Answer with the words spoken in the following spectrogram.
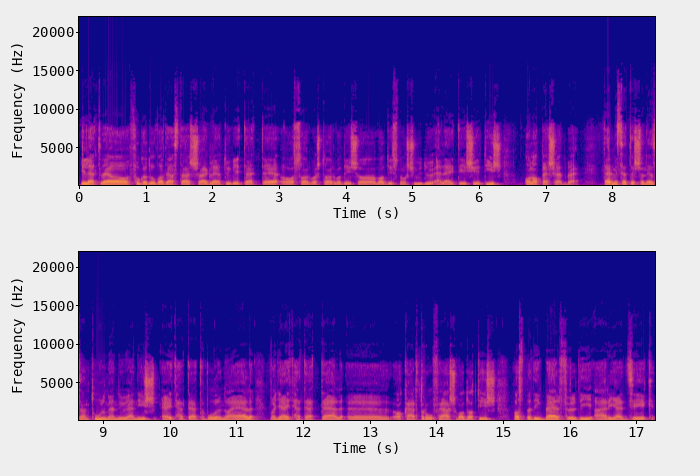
illetve a fogadó vadásztárság lehetővé tette a szarvas tarvad és a vaddisznó sűdő elejtését is alapesetbe. Természetesen ezen túlmenően is ejthetett volna el, vagy ejthetett el akár trófeás vadat is, az pedig belföldi árjegyzék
